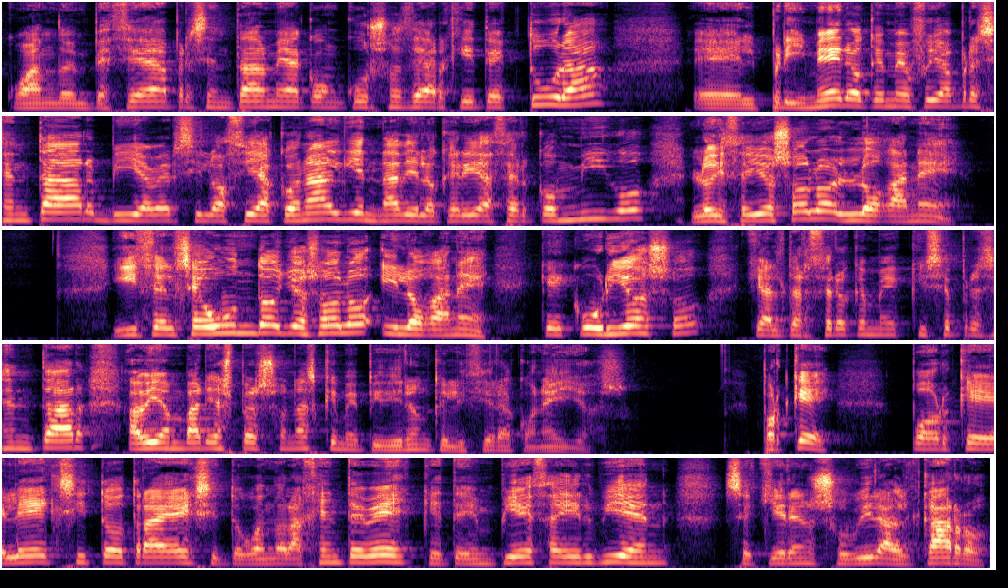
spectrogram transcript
cuando empecé a presentarme a concursos de arquitectura, el primero que me fui a presentar, vi a ver si lo hacía con alguien, nadie lo quería hacer conmigo, lo hice yo solo, lo gané. Hice el segundo yo solo y lo gané. Qué curioso que al tercero que me quise presentar habían varias personas que me pidieron que lo hiciera con ellos. ¿Por qué? porque el éxito trae éxito. Cuando la gente ve que te empieza a ir bien, se quieren subir al carro,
